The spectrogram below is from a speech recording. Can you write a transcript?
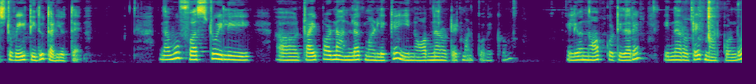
ಅಷ್ಟು ವೆಯ್ಟ್ ಇದು ತಡೆಯುತ್ತೆ. ನಾವು ಫಸ್ಟು ಇಲ್ಲಿ ಟ್ರೈಪಾಡ್ನ ಅನ್ಲಾಕ್ ಮಾಡಲಿಕ್ಕೆ ಈ ನಾಬ್ನ ರೊಟೇಟ್ ಮಾಡ್ಕೋಬೇಕು. ಇಲ್ಲಿ ಒಂದು ನಾಬ್ ಕೊಟ್ಟಿದ್ದಾರೆ ಇದನ್ನ ರೊಟೇಟ್ ಮಾಡಿಕೊಂಡು.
